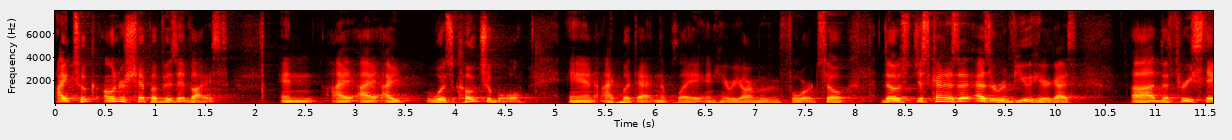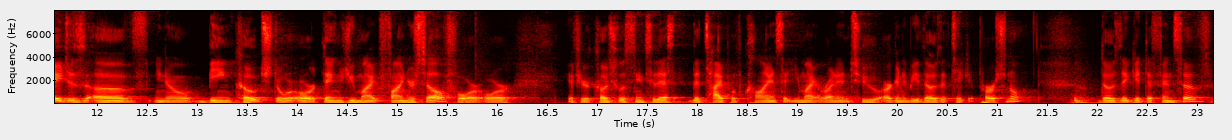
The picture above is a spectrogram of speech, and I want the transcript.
I took ownership of his advice and I, I, I was coachable and I put that into play, and here we are moving forward. So those just kind of as a, as a review here, guys. Uh, the three stages of you know being coached or, or things you might find yourself or or if you're a coach listening to this the type of clients that you might run into are going to be those that take it personal those that get defensive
